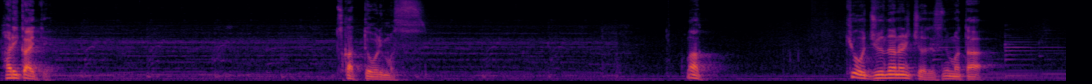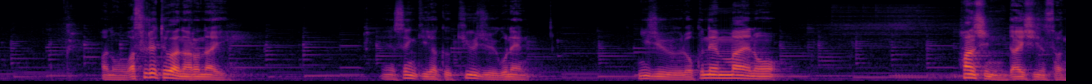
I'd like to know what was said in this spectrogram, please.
張り替えて使っておりますまあ今日17日はですねまたあの忘れてはならない1995年26年前の阪神大震災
